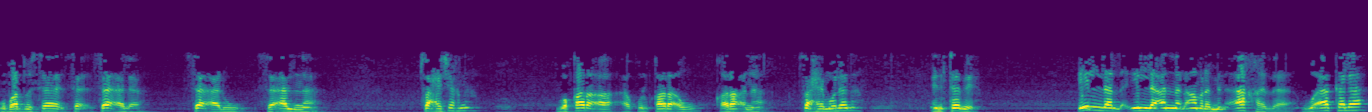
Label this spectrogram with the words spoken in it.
وبرضه سأل سألوا سألنا. صح يا شيخنا؟ وقرأ أقول قرأوا قرأنا. صح يا مولانا؟ انتبه. إلا, إلا أن الأمر من أخذ وأكل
